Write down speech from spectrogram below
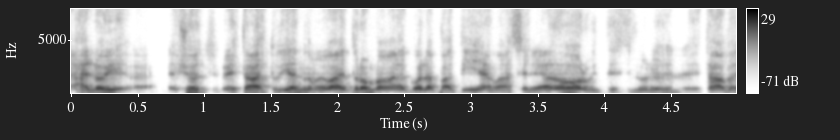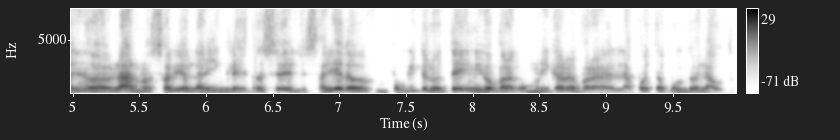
al hoy, yo estaba estudiando, me va de trompa, me va de cola, patina con acelerador, estaba aprendiendo a hablar, no sabía hablar inglés. Entonces sabía un poquito lo técnico para comunicarme para la puesta a punto del auto.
